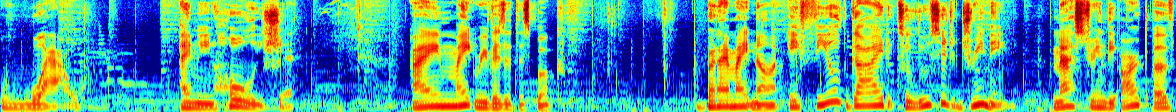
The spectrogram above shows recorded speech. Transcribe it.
wow. I mean, holy shit. I might revisit this book, but I might not. A field guide to lucid dreaming, mastering the art of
